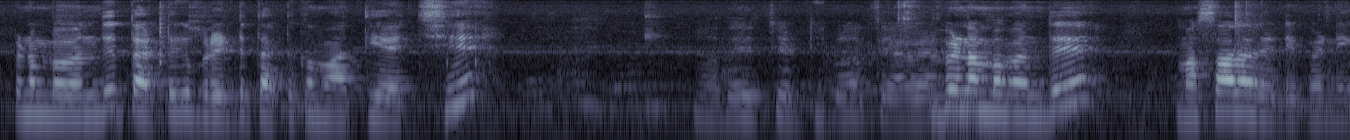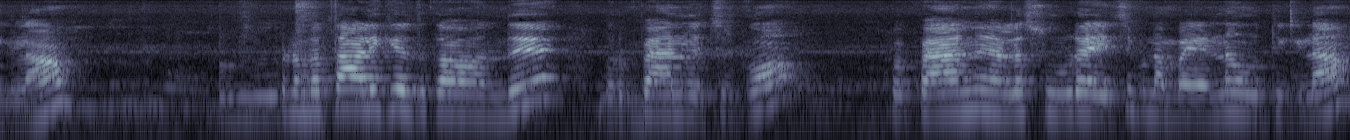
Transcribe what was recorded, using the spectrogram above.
இப்போ நம்ம வந்து தட்டுக்கு ப்ரெட்டு தட்டுக்கு மாற்றியாச்சு அதே சட்னி தேவை இப்போ நம்ம வந்து மசாலா ரெடி பண்ணிக்கலாம். இப்போ நம்ம தாளிக்கிறதுக்காக வந்து ஒரு பேன் வச்சுருக்கோம். இப்போ பேன் நல்லா சூடாயிடுச்சு. இப்போ நம்ம எண்ணெய் ஊற்றிக்கலாம்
